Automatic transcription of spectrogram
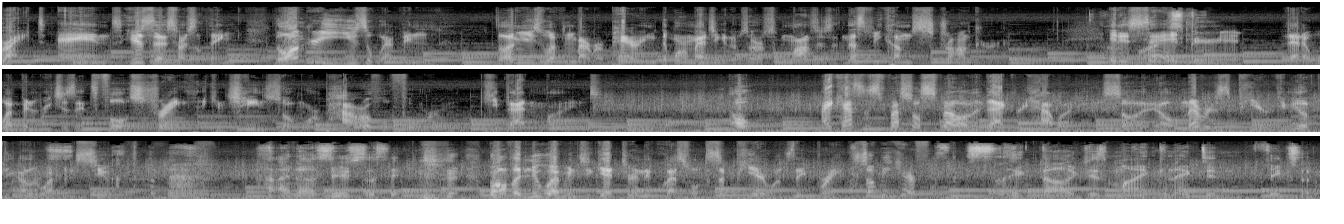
Right, and here's the special thing. The longer you use a weapon, the longer you use a weapon by repairing, the more magic it absorbs from monsters and thus becomes stronger. It is said experience. that a weapon reaches its full strength, it can change to a more powerful form. Keep that in mind. Oh, I cast a special spell on the dagger you have on you, so it'll never disappear. Can you up the other weapons too? I know, seriously. but all the new weapons you get during the quest will disappear once they break, so be careful. It's like dog, just mind connect and fix them.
